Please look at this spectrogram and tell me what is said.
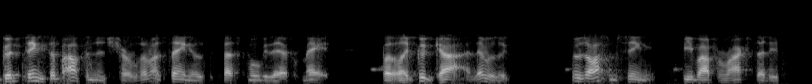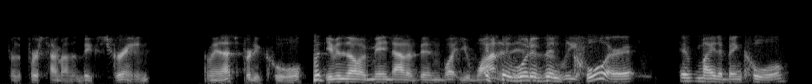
good things about the Ninja Turtles. I'm not saying it was the best movie they ever made, but like, good God, that was a it was awesome seeing Bebop and Rocksteady for the first time on the big screen. I mean, that's pretty cool. But- Even though it may not have been what you wanted, if they would have it been least- cooler, it, it might have been cool,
